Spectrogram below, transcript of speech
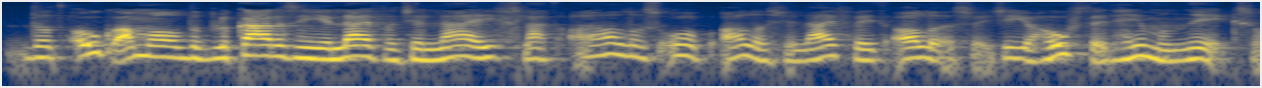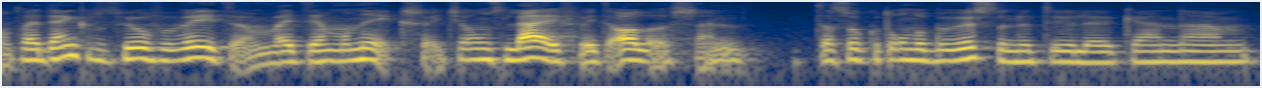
dat ook allemaal de blokkades in je lijf. Want je lijf slaat alles op, alles. Je lijf weet alles, weet je. Je hoofd weet helemaal niks. Want wij denken dat we heel veel weten, maar we weten helemaal niks, weet je. Ons lijf weet alles. En dat is ook het onderbewuste natuurlijk. En um,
